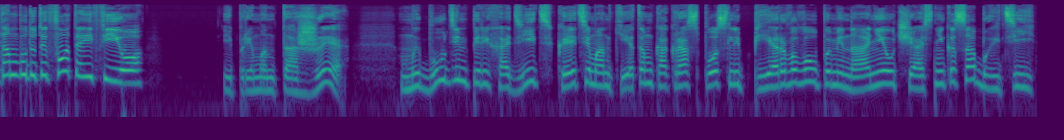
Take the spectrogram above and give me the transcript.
«Там будут и фото, и фио». «И при монтаже мы будем переходить к этим анкетам как раз после первого упоминания участника событий»,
